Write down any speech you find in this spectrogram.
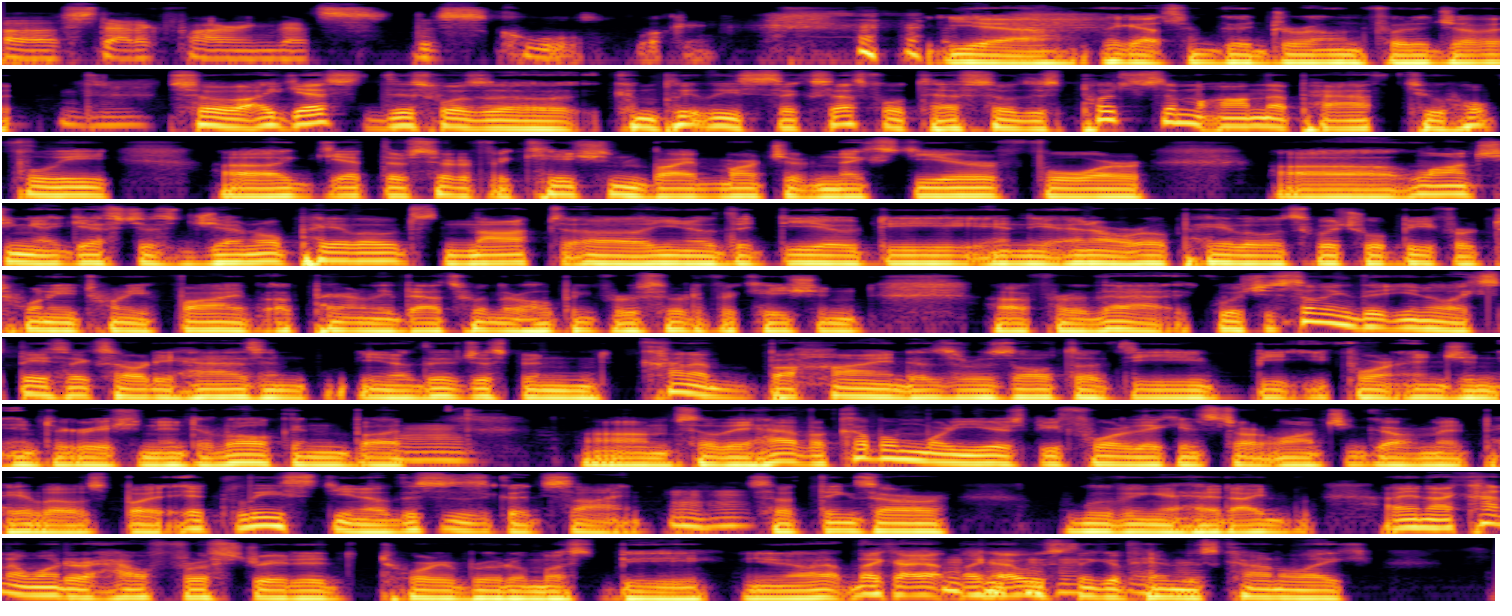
a static firing that's this cool looking. yeah, they got some good drone footage of it. Mhm. So I guess this was a completely successful test. So this puts them on the path to hopefully uh, get their certification by March of next year for uh, launching, I guess, just general payloads, not uh, you know the DoD and the NRO payloads, which will be for 2025. Apparently, that's when they're hoping for certification uh, for that, which is something that you know like SpaceX already has, and you know they've just been kind of behind as a result of the BE4 engine integration into Vulcan, but. Mm. Um, so they have a couple more years before they can start launching government payloads, but at least, you know, this is a good sign. Mhm. So things are moving ahead. I, and I kind of wonder how frustrated Tory Bruno must be. You know, like I, like I always think of him as kind of like,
